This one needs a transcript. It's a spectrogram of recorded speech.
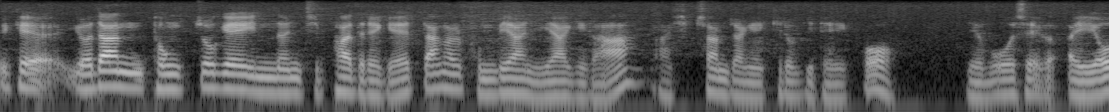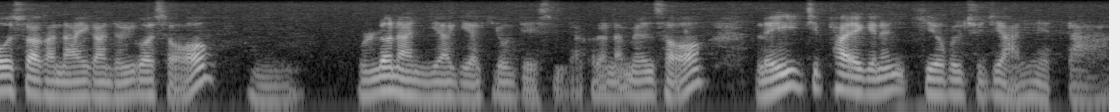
자, 이렇게 요단 동쪽에 있는 지파들에게 땅을 분배한 이야기가 13장에 기록이 되어 있고 모세가 여호수아가 나이가 늙어서 음, 물러난 이야기가 기록되어 있습니다. 그러면서 레이 지파에게는 기업을 주지 아니했다.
